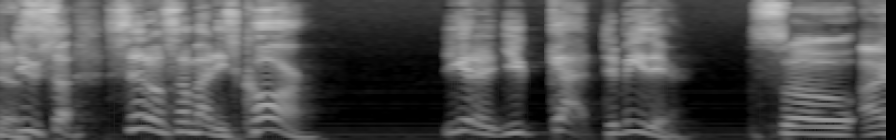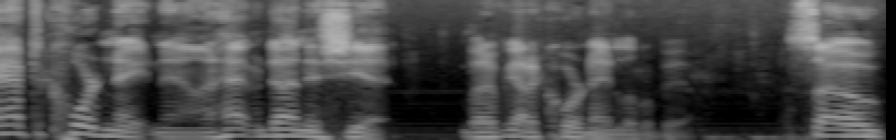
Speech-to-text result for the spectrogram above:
Yes. do so, sit on somebody's car. You got to you got to be there. So I have to coordinate now. I haven't done this yet, but I've got to coordinate a little bit. So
